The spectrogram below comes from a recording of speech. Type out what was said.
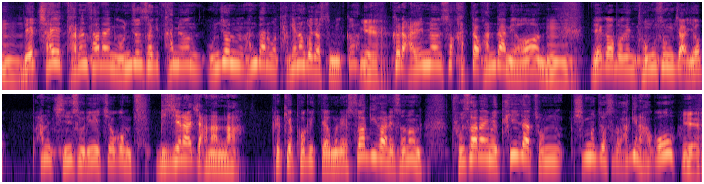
음. 내 차에 다른 사람이 운전석이 타면 운전한다는 건 당연한 거지 않습니까? 예. 그걸 알면서 갔다고 한다면 음. 내가 보기엔 동승자 옆 하는 진술이 조금 미진하지 않았나. 그렇게 보기 때문에 수사기관에서는 두 사람의 피해자 좀 신문조서도 확인하고 예.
